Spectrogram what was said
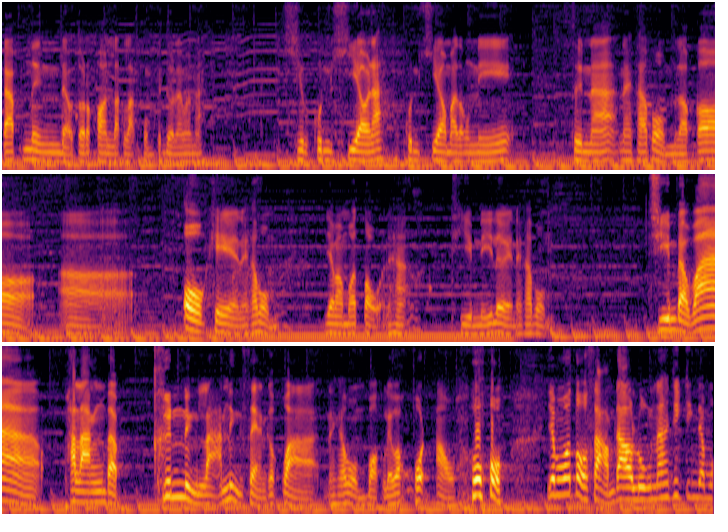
แป๊บหนึ่งเดี๋ยวตัวละครหลักๆ ผมเป็นตัวอะไรมั้านะคิวคุณเคียวนะ คุณเคียวมาตรงนี้ซึนะนะครับผมแล้วก็โอเคนะครับผมยามาโมโตะนะฮะทีมนี้เลยนะครับผม ทีมแบบว่าพลังแบบขึ้น1ล้าน1แสนกว่านะครับผมบอกเลยว่าโคตรเอาโอ้ยามาโมโตะสามดาวลุงนะ จริงๆยามาโม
